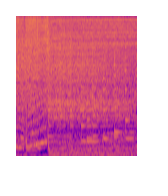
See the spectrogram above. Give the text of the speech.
Thank you.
